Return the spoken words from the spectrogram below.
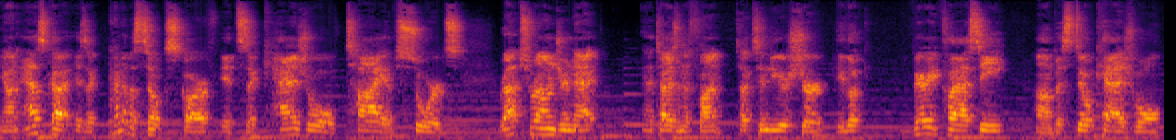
Now an ascot is a kind of a silk scarf. It's a casual tie of sorts. Wraps around your neck, and ties in the front, tucks into your shirt. They look very classy, uh, but still casual,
